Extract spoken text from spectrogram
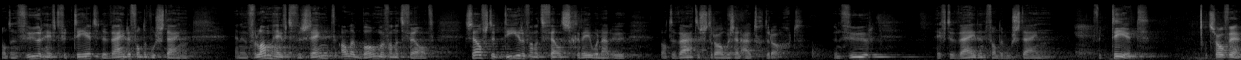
Want een vuur heeft verteerd de weide van de woestijn. En een vlam heeft verzengd alle bomen van het veld. Zelfs de dieren van het veld schreeuwen naar u, want de waterstromen zijn uitgedroogd. Een vuur heeft de weiden van de woestijn verteerd. Tot zover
